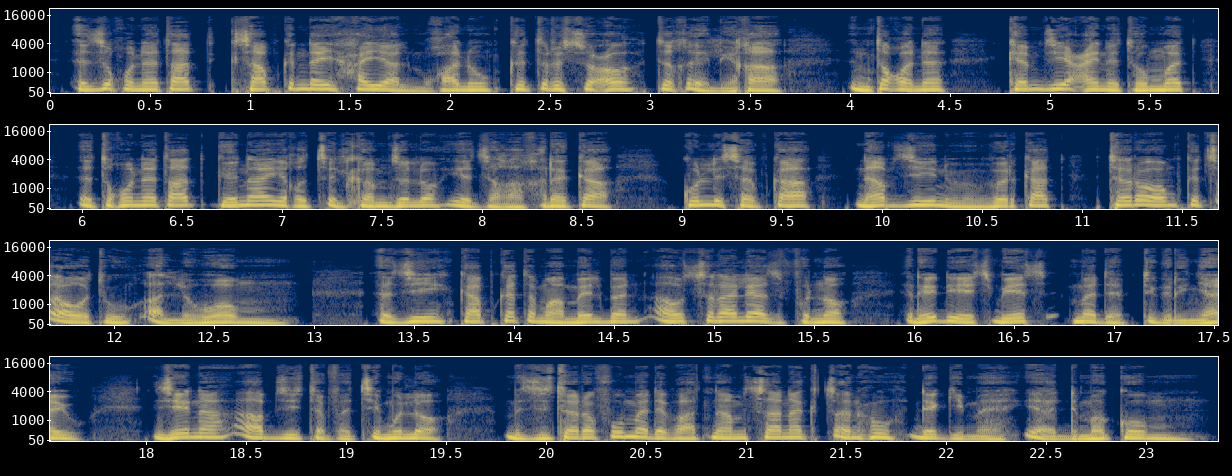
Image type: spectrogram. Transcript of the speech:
እዚ ዅነታት ክሳብ ክንደይ ሓያል ምዃኑ ክትርስዖ ትኽእል ኢኻ። እንተዀነ፣ ከምዚ ዓይነት ህሞት እቲ ዅነታት ገና ይቕጽል ከም ዘሎ የዘኻኽረካ፣ ኵሉ ሰብ ከኣ ናብዚ ንምብርካት ተርኦም ክጻወቱ ኣለዎም። እዚ ካብ ከተማ ሜልበርን ኣውስትራልያ ዝፍኖ ሬድዮ ኤስቢኤስ መደብ ትግርኛ እዩ። ዜና ኣብዚ ተፈጺሙ ኣሎ። ምስ ዝተረፉ መደባትና ምሳና ክትጸንሑ ደጊመ ይዕድመኩም።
